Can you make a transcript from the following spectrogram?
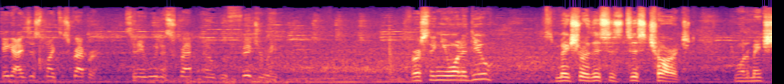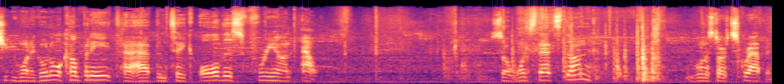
Hey guys, this is Mike the Scrapper. Today we're going to scrap a refrigerator. First thing you want to do is make sure this is discharged. You want to make sure you want to go to a company to have them take all this Freon out. So once that's done, you want to start scrapping.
